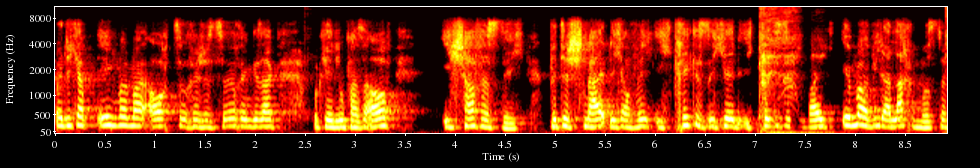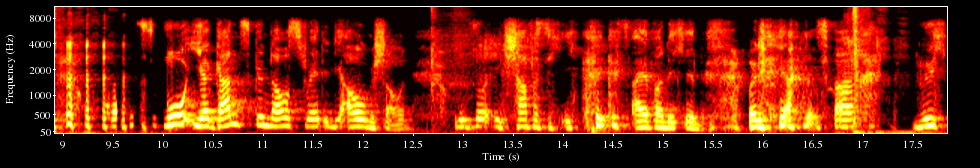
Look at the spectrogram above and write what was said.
und ich habe irgendwann mal auch zur Regisseurin gesagt: Okay, du pass auf, ich schaffe es nicht. Bitte schneid nicht auf mich. Ich kriege es nicht hin. Ich kriege es nicht, weil ich immer wieder lachen musste. Aber Mo ihr ganz genau straight in die Augen schauen. Und ich so, ich schaffe es nicht. Ich kriege es einfach nicht hin. Und ja, das war wirklich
